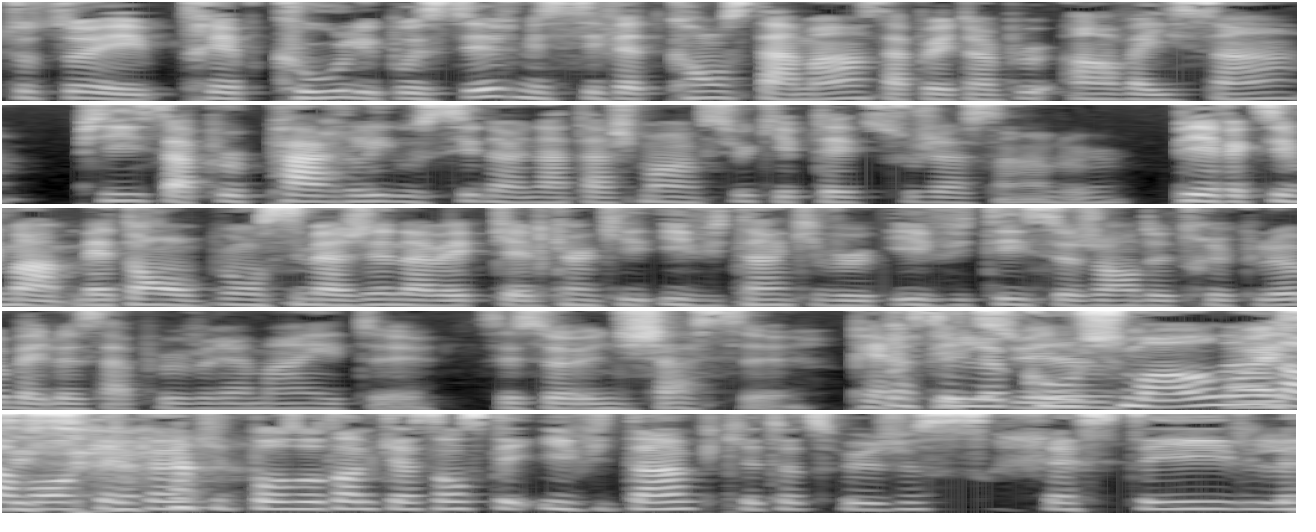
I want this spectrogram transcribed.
Tout ça est très cool et positif, mais si c'est fait constamment, ça peut être un peu envahissant. Puis ça peut parler aussi d'un attachement anxieux qui est peut-être sous-jacent là. Puis effectivement, mettons, on, s'imagine avec quelqu'un qui est évitant, qui veut éviter ce genre de truc-là, ben là, ça peut vraiment être, euh, c'est ça, une chasse euh, Ben, c'est perpétuelle. le cauchemar, là, Ouais, d'avoir quelqu'un qui te pose autant de questions, c'était évitant, puis que toi, tu veux juste rester... Le...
